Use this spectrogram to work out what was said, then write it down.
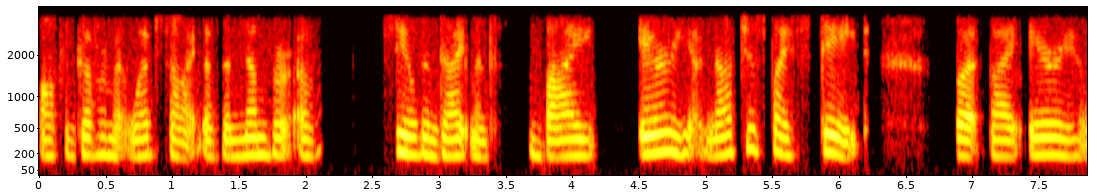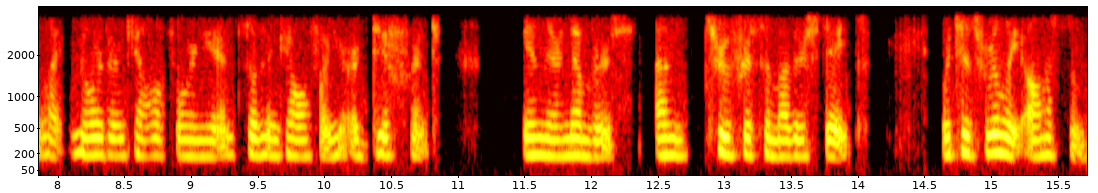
off a government website of the number of sealed indictments by area, not just by state, but by area. Like Northern California and Southern California are different in their numbers, and true for some other states, which is really awesome.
